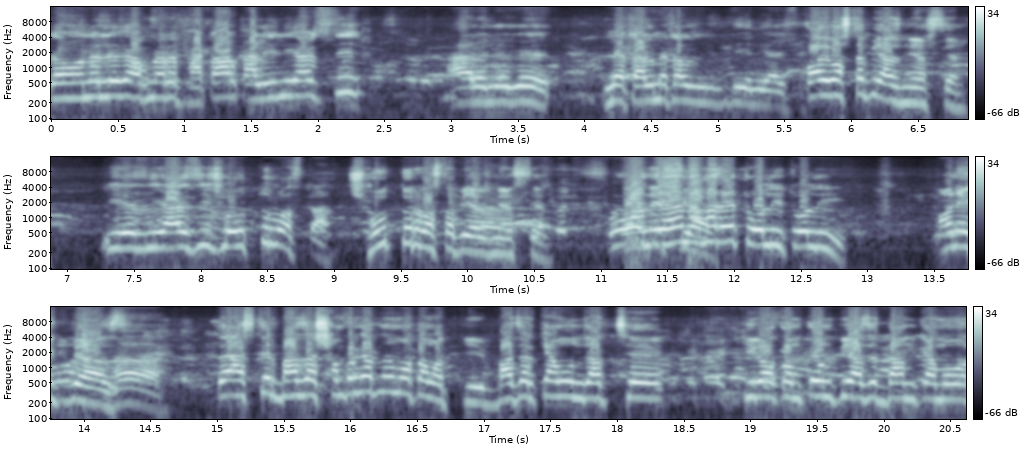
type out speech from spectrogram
তখন লেগে আপনার ফাটার কালি নিয়ে আসছি আর লেগে মেটাল মেটাল দিয়ে নিয়ে আসছি। কয় বস্তা পেঁয়াজ নিয়ে আসছেন? পেঁয়াজ নিয়ে আসছি সত্তর বস্তা। সত্তর বস্তা পেঁয়াজ নিয়ে আসছেন। ও আমার এই টলি টলি। অনেক পেঁয়াজ। হ্যাঁ। তো আজকের বাজার সম্পর্কে আপনার মতামত কি? বাজার কেমন যাচ্ছে? কি রকম? কোন পেঁয়াজের দাম কেমন?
